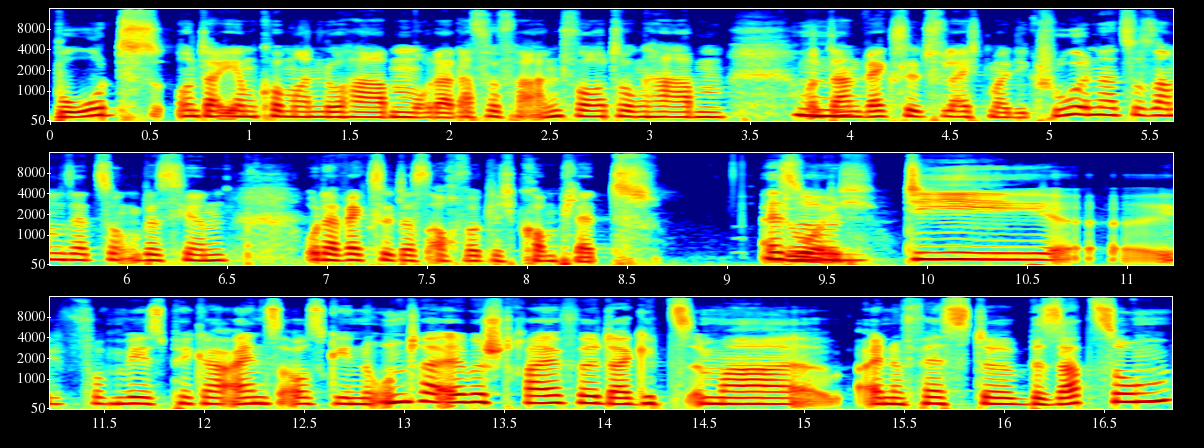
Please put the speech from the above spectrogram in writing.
Boot unter ihrem Kommando haben oder dafür Verantwortung haben? Und mhm. dann wechselt vielleicht mal die Crew in der Zusammensetzung ein bisschen? Oder wechselt das auch wirklich komplett also durch. die äh, vom WSPK 1 ausgehende Unterelbe-Streife, da gibt es immer eine feste Besatzung,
